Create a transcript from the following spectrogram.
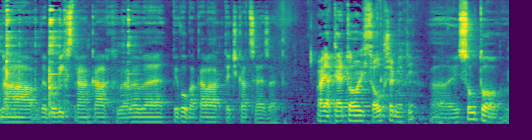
na webových stránkách www.pivobakalar.cz. A jaké to jsou předměty? Eh, jsou to eh,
